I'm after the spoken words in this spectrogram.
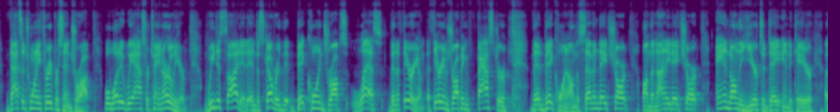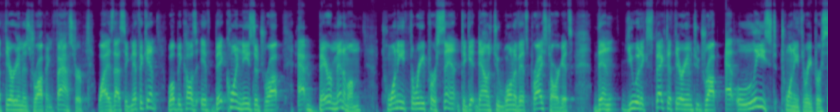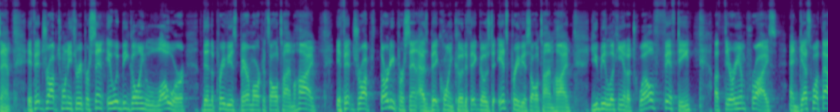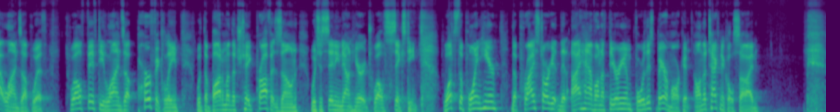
that's a 23% drop. Well, what did we ascertain earlier? We decided and discovered that Bitcoin drops less than Ethereum. Ethereum's dropping faster than Bitcoin on the 7-day chart, on the 90-day chart, and on the year-to-date indicator. Ethereum is dropping faster. Why is that significant? Well, because if Bitcoin needs to drop at bare minimum 23% to get down to one of its price targets, then you would expect Ethereum to drop at least 23%. If it dropped 23%, it would be going lower than the previous bear market's all time high. If it dropped 30%, as Bitcoin could, if it goes to its previous all time high, you'd be looking at a 1250 Ethereum price. And guess what that lines up with? 1250 lines up perfectly with the bottom of the take profit zone, which is sitting down here at 1260. What's the point here? The price target that I have on Ethereum for this bear market on the technical side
